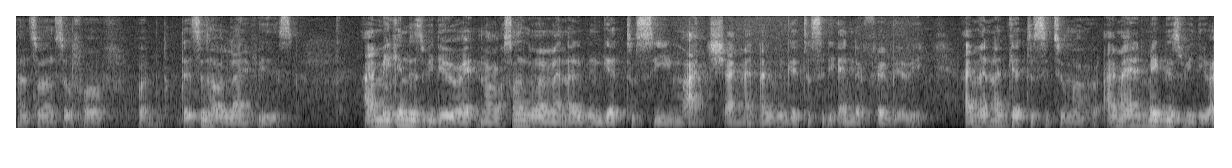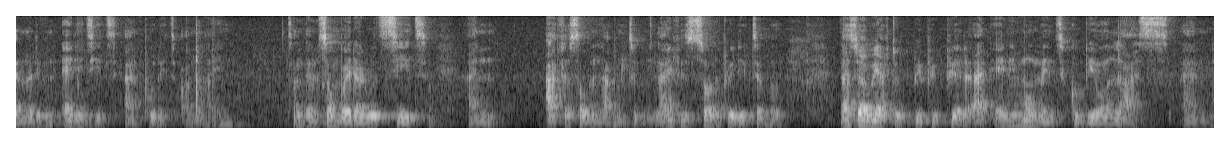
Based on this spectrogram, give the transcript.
and so on and so forth. But this is how life is. I'm making this video right now. Some of them I might not even get to see March. I might not even get to see the end of February. I might not get to see tomorrow. I might make this video and not even edit it and put it online. Sometimes somebody that would see it and after something happened to me. Life is so unpredictable. That's why we have to be prepared at any moment it could be our last. And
